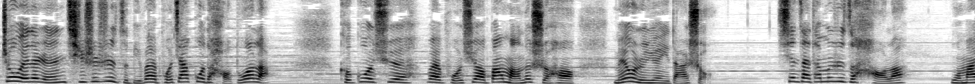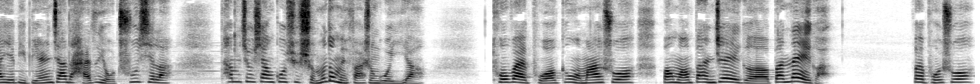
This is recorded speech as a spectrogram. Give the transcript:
周围的人其实日子比外婆家过得好多了。可过去外婆需要帮忙的时候，没有人愿意搭手。现在他们日子好了，我妈也比别人家的孩子有出息了。他们就像过去什么都没发生过一样，托外婆跟我妈说帮忙办这个办那个。外婆说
